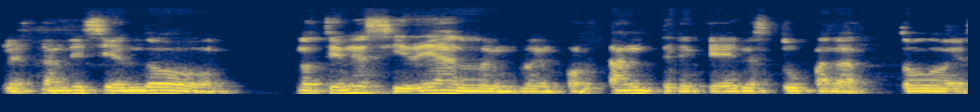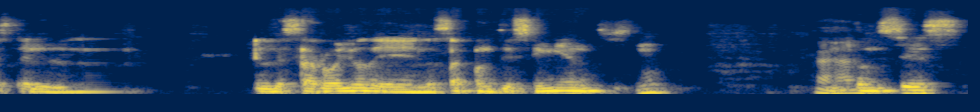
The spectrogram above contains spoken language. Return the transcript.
Le están diciendo, no tienes idea lo, lo importante que eres tú para todo este, el, el desarrollo de los acontecimientos, ¿no? Ajá. Entonces,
